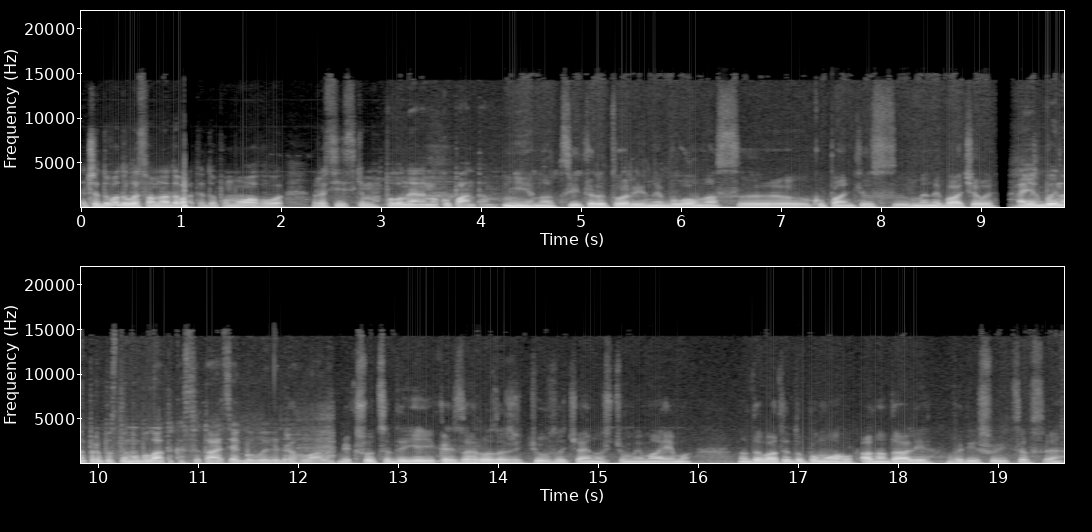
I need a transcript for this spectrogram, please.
А чи доводилось вам надавати допомогу російським полоненим окупантам? Ні, на цій території не було в нас е, окупантів, ми не бачили. А якби, припустимо, була така ситуація, як би ви відреагували? Якщо це дає якась загроза життю, звичайно, що ми маємо надавати допомогу, а надалі вирішується все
